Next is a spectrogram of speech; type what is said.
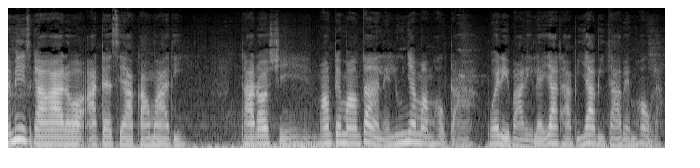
မမေစကားကတော့အာတက်စရာကောင်းပါသည်ဒါတော့ရှင်မောင်တင်မောင်တန်လည်းလူညံ့မှမဟုတ်တာဘွဲတွေပါတွေလည်းရထားပြီးရပြီးသားပဲမဟုတ်လား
